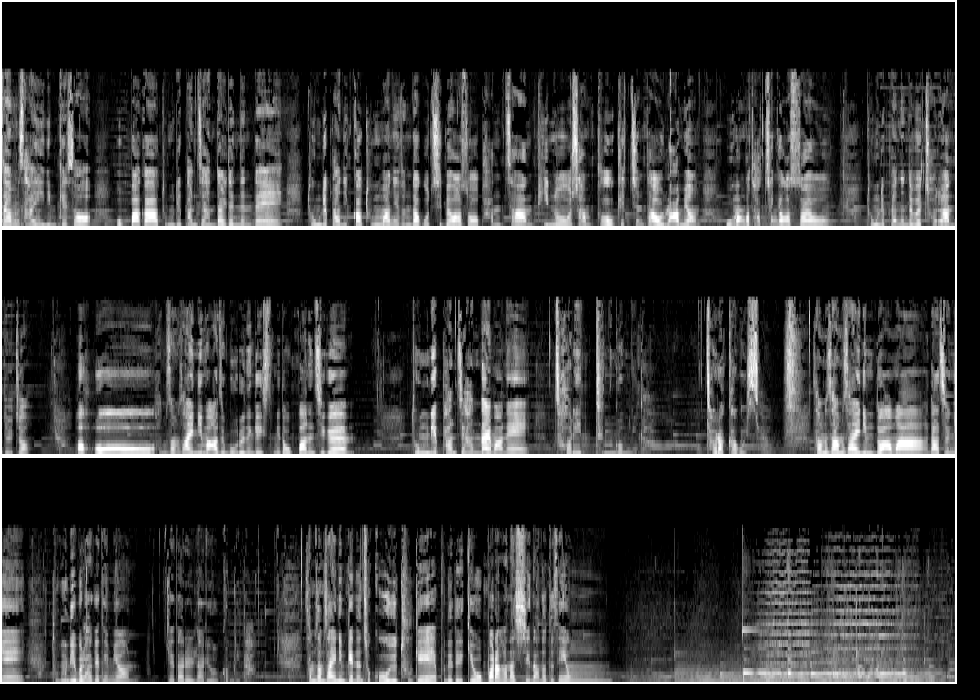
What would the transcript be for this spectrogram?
3342님께서 오빠가 독립한 지 한 달 됐는데 독립하니까 돈 많이 든다고 집에 와서 반찬, 비누, 샴푸, 키친타올, 라면 5만 거 다 챙겨갔어요. 독립했는데 왜 철이 안 들죠? 허허 3342님은 아직 모르는 게 있습니다. 오빠는 지금 독립한 지 한 달 만에 철이 든 겁니다. 절약하고 있어요. 3342님도 아마 나중에 독립을 하게 되면 깨달을 날이 올 겁니다. 3342님께는 초코 우유 2개 보내드릴게요. 오빠랑 하나씩 나눠 드세요.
